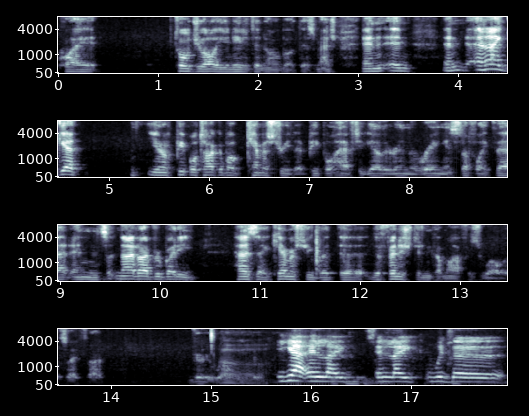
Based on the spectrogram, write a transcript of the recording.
quiet told you all you needed to know about this match. And and and and I get, you know, people talk about chemistry that people have together in the ring and stuff like that, and it's not everybody has that chemistry, but the the finish didn't come off as well as I thought. Very well. Uh, Yeah, and like and like with the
